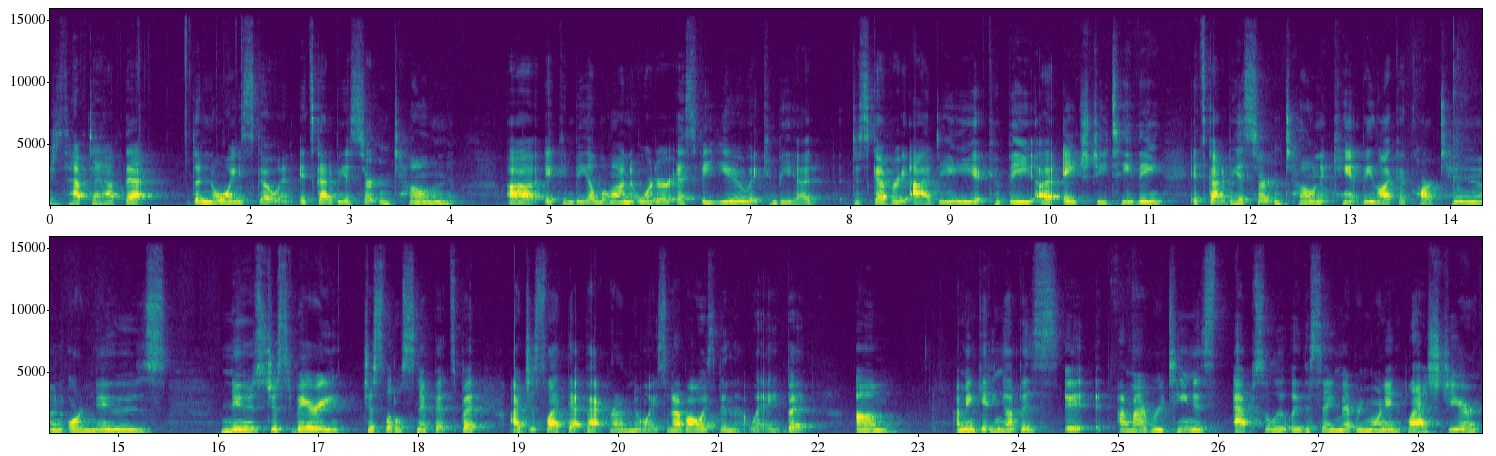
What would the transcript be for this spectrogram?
just have to have that the noise going. It's got to be a certain tone. Uh, it can be a Law and Order SVU. It can be a Discovery ID. It could be a HGTV. It's got to be a certain tone. It can't be like a cartoon or news. News just very just little snippets, but I just like that background noise, and I've always been that way. But um, I mean, getting up is it, my routine is absolutely the same every morning. Last year,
